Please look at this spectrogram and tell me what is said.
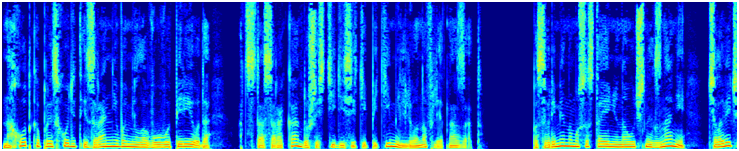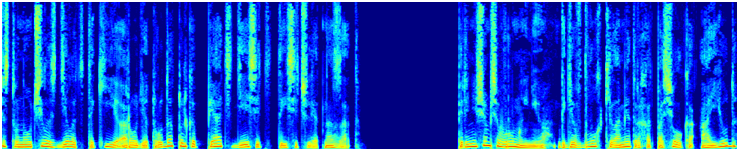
находка происходит из раннего мелового периода от 140 до 65 миллионов лет назад. По современному состоянию научных знаний человечество научилось делать такие орудия труда только 5-10 тысяч лет назад. Перенесемся в Румынию, где в двух километрах от поселка Аюд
